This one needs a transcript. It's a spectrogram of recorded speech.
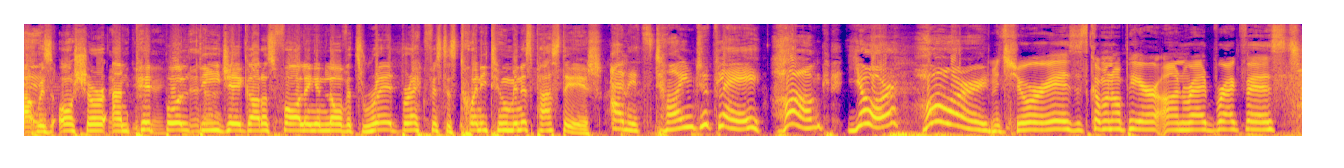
That was Usher and Pitbull. DJ got us falling in love. It's Red Breakfast. It's 22 minutes past eight. And it's time to play Honk Your Horn. It sure is. It's coming up here on Red Breakfast.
